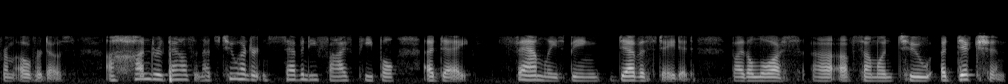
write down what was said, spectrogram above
from overdose. 100,000, that's 275 people a day. Families being devastated by the loss uh, of someone to addiction.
